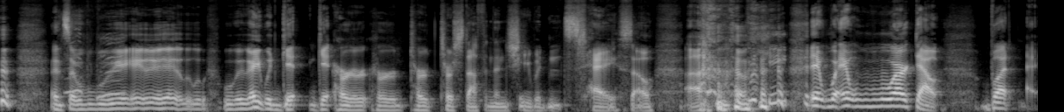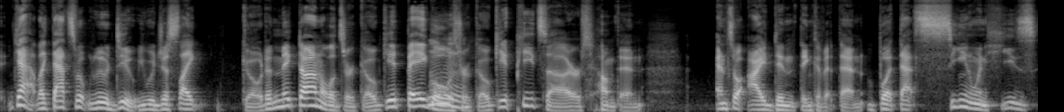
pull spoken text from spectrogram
and so we, we would get get her, her her her stuff, and then she wouldn't say. So uh, it it worked out. But yeah, like that's what we would do. We would just like go to McDonald's or go get bagels mm. or go get pizza or something. And so I didn't think of it then. But that scene when he's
